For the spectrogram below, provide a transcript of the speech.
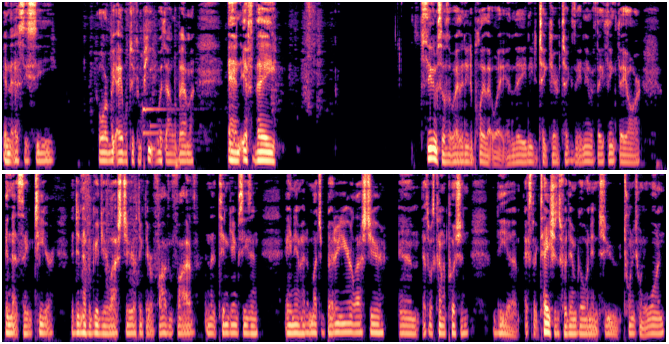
in the SEC or be able to compete with Alabama. And if they see themselves that way, they need to play that way and they need to take care of Texas A&M if they think they are in that same tier. They didn't have a good year last year. I think they were five and five in that 10 game season. A&M had a much better year last year. And that's what's kind of pushing the uh, expectations for them going into 2021.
